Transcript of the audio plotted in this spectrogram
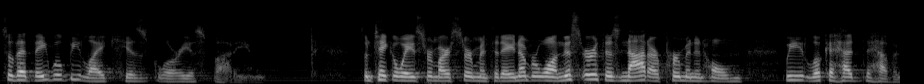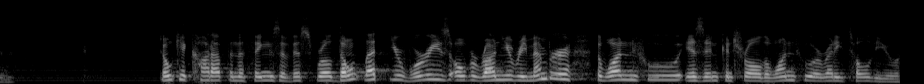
so that they will be like his glorious body. Some takeaways from our sermon today. Number one, this earth is not our permanent home. We look ahead to heaven. Don't get caught up in the things of this world. Don't let your worries overrun you. Remember the one who is in control, the one who already told you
